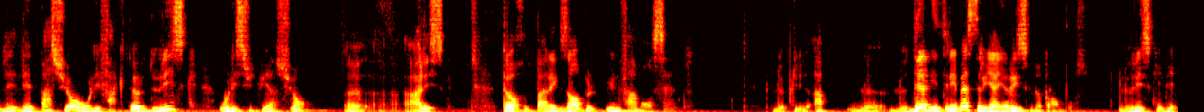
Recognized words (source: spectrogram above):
لي باسيون ou les facteurs de risque ou les situations risque par exemple une femme enceinte le, plus, ah, le, le, dernier trimestre il y a un risque de thrombose le risque il est,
